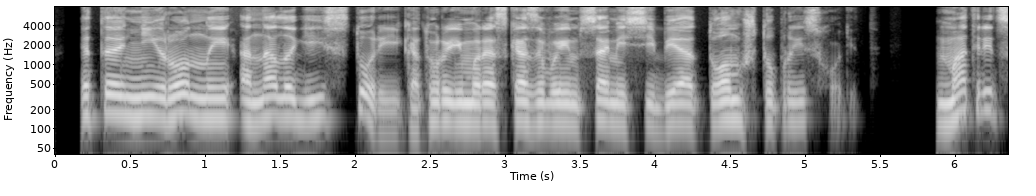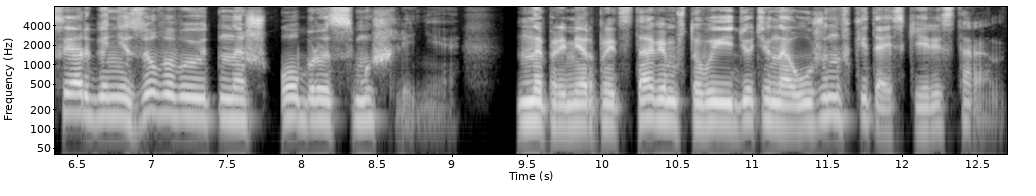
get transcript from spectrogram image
— это нейронные аналоги истории, которые мы рассказываем сами себе о том, что происходит. Матрицы организовывают наш образ мышления. Например, представим, что вы идете на ужин в китайский ресторан.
